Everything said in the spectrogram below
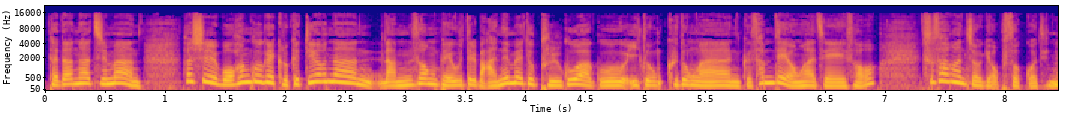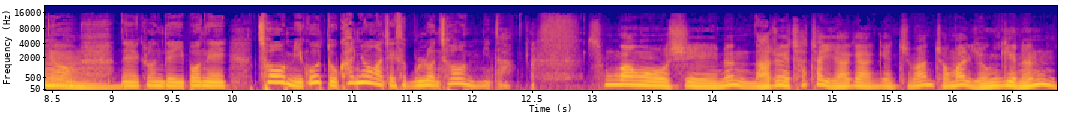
대단하지만 사실 뭐 한국에 그렇게 뛰어난 남성 배우들 많음에도 불구하고 이동 그동안 그 3대 영화제에서 수상한 적이 없었거든요. 음. 네 그런데 이번에 처음이고 또 칸 영화제에서 물론 처음입니다. 송강호 씨는 나중에 차차 이야기하겠지만 정말 연기는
